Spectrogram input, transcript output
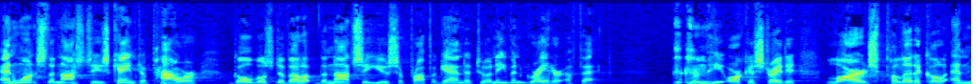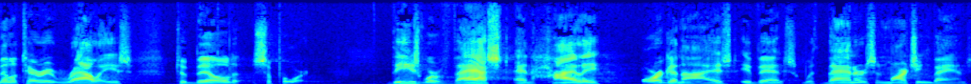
And once the Nazis came to power, Goebbels developed the Nazi use of propaganda to an even greater effect. he orchestrated large political and military rallies to build support. These were vast and highly organized events with banners and marching bands.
